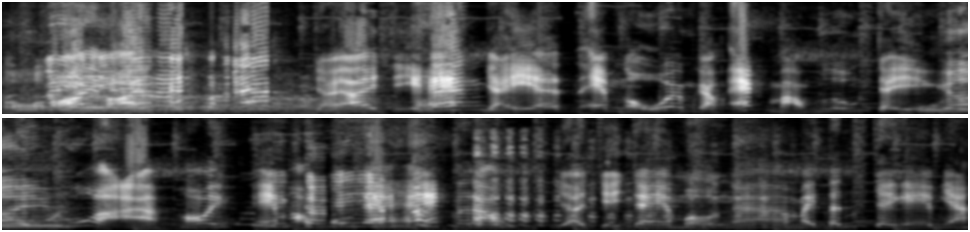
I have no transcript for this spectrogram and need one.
Ủa cái gì thôi. trời ơi chị hát vậy à, em ngủ em gặp ác mộng luôn chị Ủa ghê quá à. Thôi em không nghe hát nữa đâu. Giờ chị cho em mượn à, máy tính chơi game nha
